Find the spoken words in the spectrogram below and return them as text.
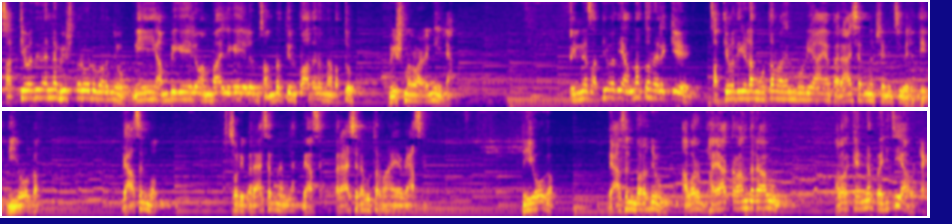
സത്യവതി തന്നെ ഭീഷ്മരോട് പറഞ്ഞു നീ അംബികയിലും അംബാലികയിലും സന്തത്യുൽപാദനം നടത്തൂ. ഭീഷ്മർ വഴങ്ങിയില്ല. പിന്നെ സത്യവതി അന്നത്തെ നിലയ്ക്ക് സത്യവതിയുടെ മൂത്ത മകൻ കൂടിയായ പരാശരനെ ക്ഷണിച്ചു വരുത്തി. നിയോഗം. വ്യാസൻ വന്നു സോറി പരാശരനല്ല വ്യാസൻ. പരാശരപുത്രനായ വ്യാസൻ. നിയോഗം. വ്യാസൻ പറഞ്ഞു അവർ ഭയാക്രാന്തരാവും. അവർക്ക് എന്നെ പരിചയമാവട്ടെ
